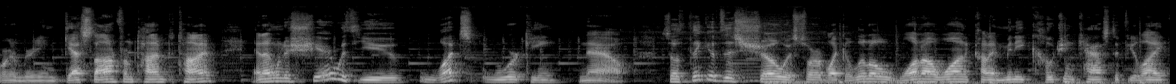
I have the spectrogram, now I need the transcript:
we're going to be bring guests on from time to time, and I'm going to share with you what's working now. So think of this show as sort of like a little one on one kind of mini coaching cast, if you like,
